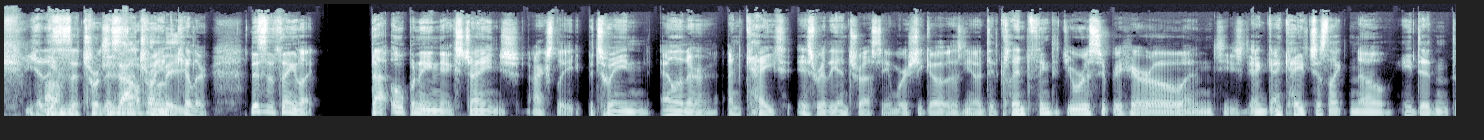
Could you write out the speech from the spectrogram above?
yeah, this Um, is a tr- this is a trained killer. This is the thing, like that opening exchange actually between Eleanor and Kate is really interesting. Where she goes, you know, did Clint think that you were a superhero? And he, and, and Kate's just like, no, he didn't.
